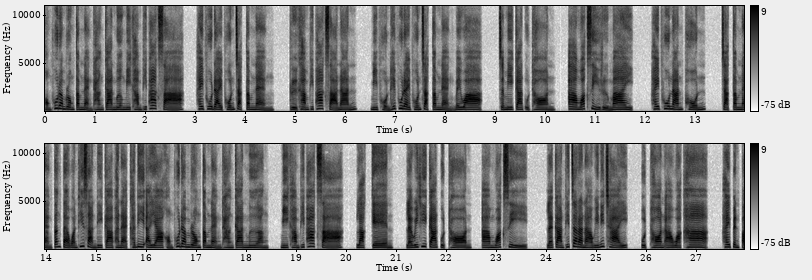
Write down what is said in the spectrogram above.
ของผู้ดำรงตำแหน่งทางการเมืองมีคำพิพากษา ให้ผู้ใดพ้นจากตำแหน่ง หรือคำพิพากษานั้น มีผลให้ผู้ใดพ้นจากตำแหน่งไม่ว่า จะมีการอุทธรณ์อามวรรคสี่หรือไม่ ให้ผู้นั้นพ้น จากตำแหน่งตั้งแต่วันที่ศาลฎีกาแผนกคดีอาญาของผู้ดำรงตำแหน่งทางการเมือง มีคำพิพากษา หลักเกณฑ์ และวิธีการอุทธรณ์อามวรรคสี่และการพิจารณาวินิจฉัย อุทธรณ์อาวรรคห้า ให้เป็นไป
